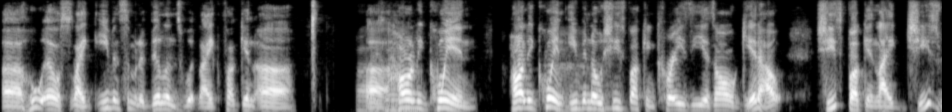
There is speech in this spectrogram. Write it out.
uh, who else? Like even some of the villains with like fucking uh, uh, Harley Quinn. Harley Quinn, even though Uh. she's fucking crazy as all get out, she's fucking like she's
